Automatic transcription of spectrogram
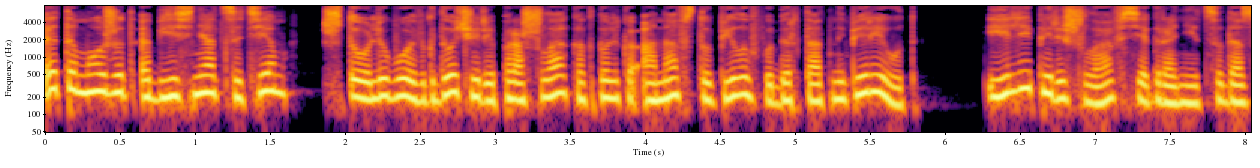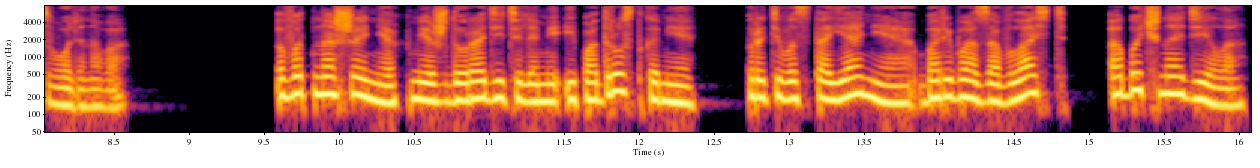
Это может объясняться тем, что любовь к дочери прошла, как только она вступила в пубертатный период или перешла все границы дозволенного. В отношениях между родителями и подростками противостояние, борьба за власть — обычное дело,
